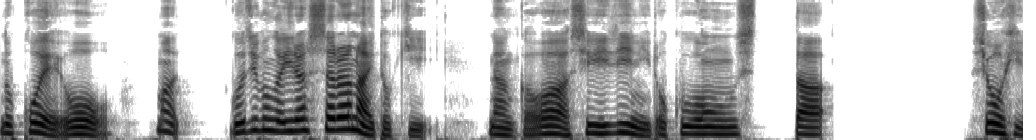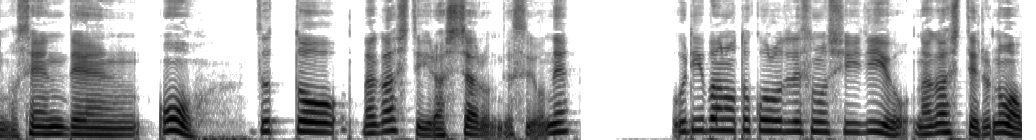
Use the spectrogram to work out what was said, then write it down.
の声を、まあ、ご自分がいらっしゃらない時なんかは CD に録音した商品の宣伝をずっと流していらっしゃるんですよね。売り場のところでその CD を流してるのは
